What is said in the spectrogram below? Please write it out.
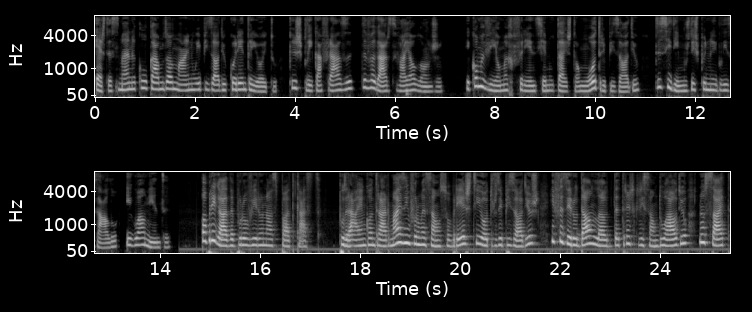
Esta semana colocámos online o episódio 48, que explica a frase devagar se vai ao longe. E como havia uma referência no texto a um outro episódio, decidimos disponibilizá-lo igualmente. Obrigada por ouvir o nosso podcast. Poderá encontrar mais informação sobre este e outros episódios e fazer o download da transcrição do áudio no site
